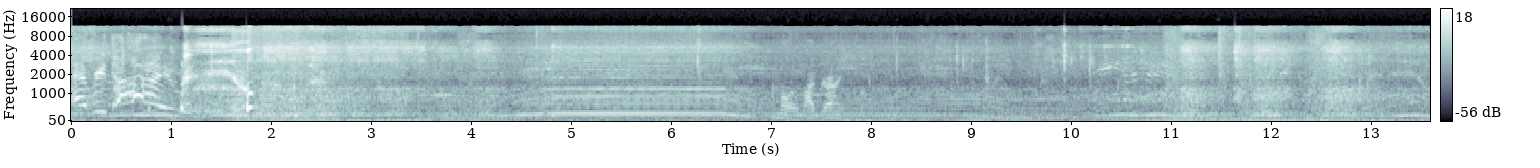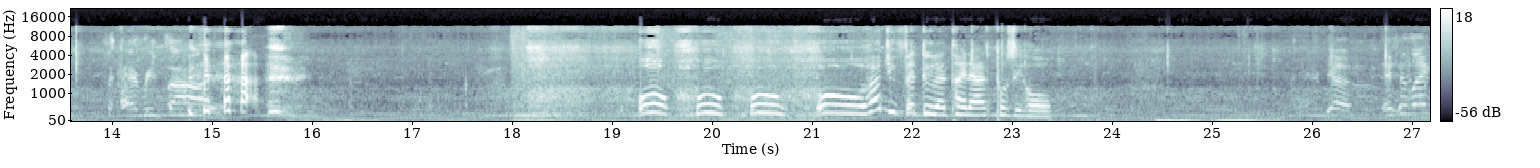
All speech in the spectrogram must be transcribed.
Every time! I'm on my grind. Every time. oh, oh, oh, oh, how'd you fit through that tight ass pussy hole? Yeah, this is like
